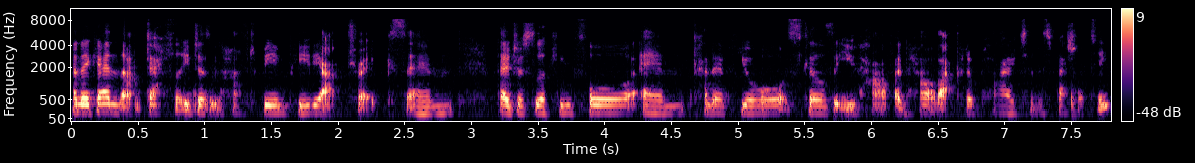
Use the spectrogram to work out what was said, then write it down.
And again, that definitely doesn't have to be in paediatrics. Um, they're just looking for um, kind of your skills that you have and how that could apply to the specialty.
